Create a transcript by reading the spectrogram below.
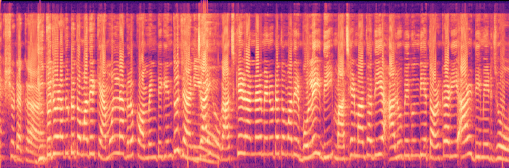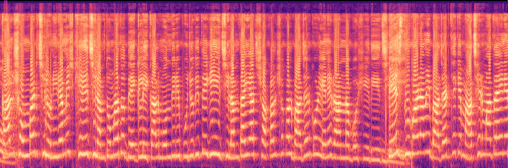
একশো টাকা। জুতো জোড়া দুটো তোমাদের কেমন লাগল কমেন্টে কিন্তু জানি যাই হোক আজকের রান্নার মেনুটা তোমাদের বলেই দিই। মাছের মাথা দিয়ে আলু বেগুন দিয়ে তরকারি আর ডিমের ঝোল। কাল সোমবার ছিল নিরামিষ খেয়েছিলাম তোমরা তো দেখলেই কাল মন্দিরে পুজো দিতে গিয়েছিলাম তাই আজ সকাল সকাল বাজার করে এনে রান্না বসিয়ে দিয়েছি। বেশ দুবার আমি বাজার থেকে মাছের মাথা এনে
